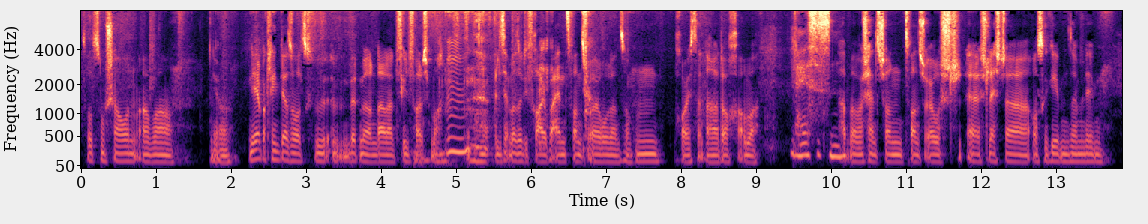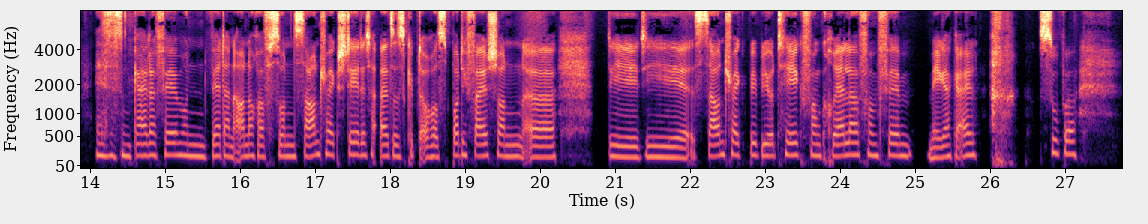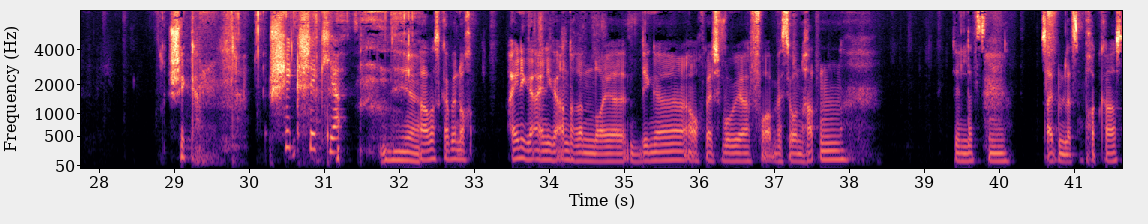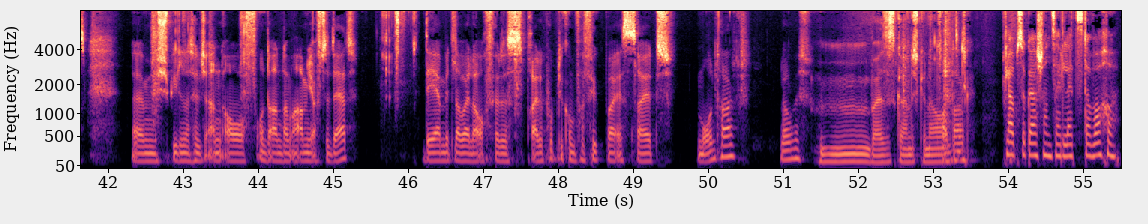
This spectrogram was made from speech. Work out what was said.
so zum Schauen, aber ja. Nee, aber klingt ja so, als würde man dann da nicht viel falsch machen. Mhm. Das ist ja immer so die Frage bei 21 Euro dann so, hm, brauche ich es dann nachher doch, aber nee, es ist ein hat man wahrscheinlich schon 20 Euro sch äh, schlechter ausgegeben in seinem Leben. Es ist ein geiler Film und wer dann auch noch auf so einen Soundtrack steht, also es gibt auch auf Spotify schon äh, die, die Soundtrack-Bibliothek von Cruella vom Film. Mega geil. Super. Schick. Schick, schick, ja. ja. Aber es gab ja noch einige, einige andere neue Dinge, auch welche, wo wir Vorversionen hatten. Den letzten, seit dem letzten Podcast. Ähm, ich spiele natürlich an auf unter anderem Army of the Dead, der mittlerweile auch für das breite Publikum verfügbar ist seit Montag, glaube ich. Hm, weiß es gar nicht genau. Sonntag. Ich glaube sogar schon seit letzter Woche.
